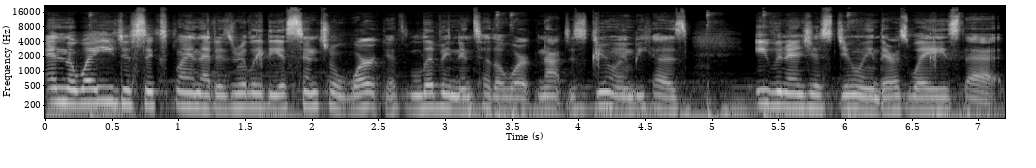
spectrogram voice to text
And the way you just explained that is really the essential work of living into the work, not just doing, because even in just doing, there's ways that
